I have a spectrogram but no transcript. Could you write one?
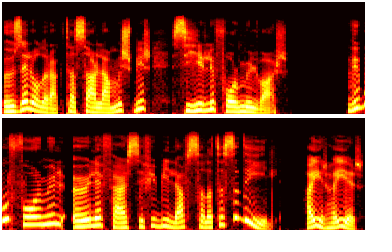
özel olarak tasarlanmış bir sihirli formül var. Ve bu formül öyle felsefi bir laf salatası değil. Hayır hayır.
